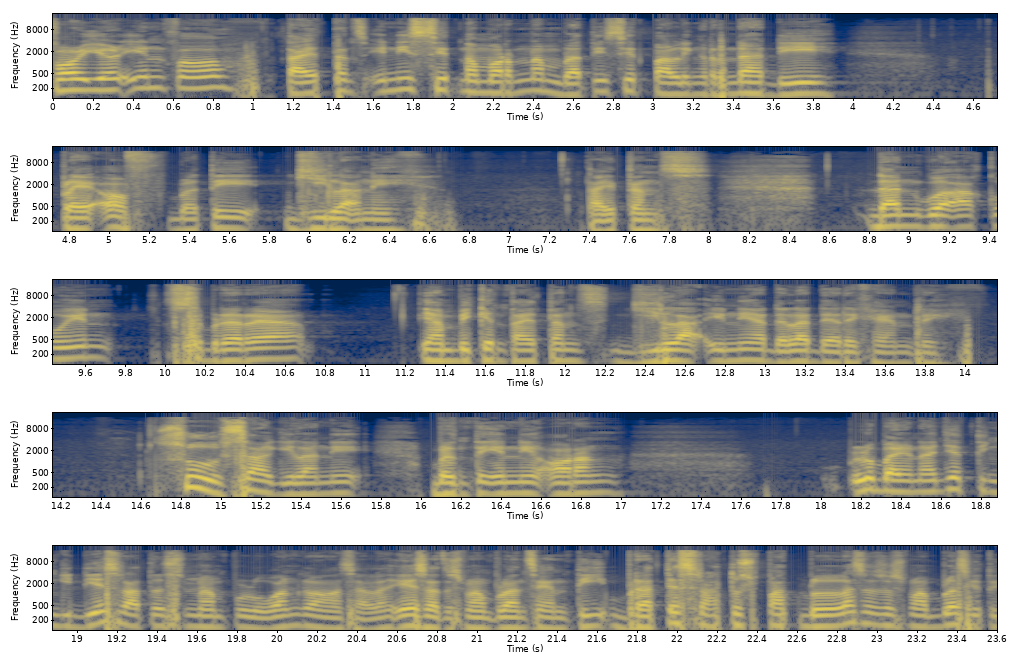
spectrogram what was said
For your info, Titans ini seat nomor 6 berarti seat paling rendah di playoff. Berarti gila nih Titans. Dan gue akuin sebenarnya yang bikin Titans gila ini adalah Derrick Henry. Susah gila nih berhenti ini orang. Lu bayangin aja tinggi dia 190-an kalau nggak salah. Ya 190-an senti beratnya 114 115 gitu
